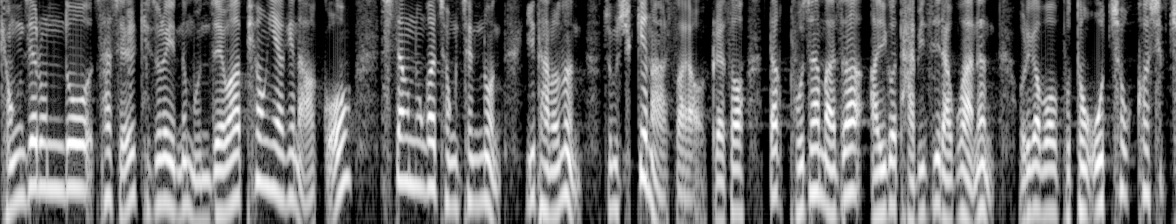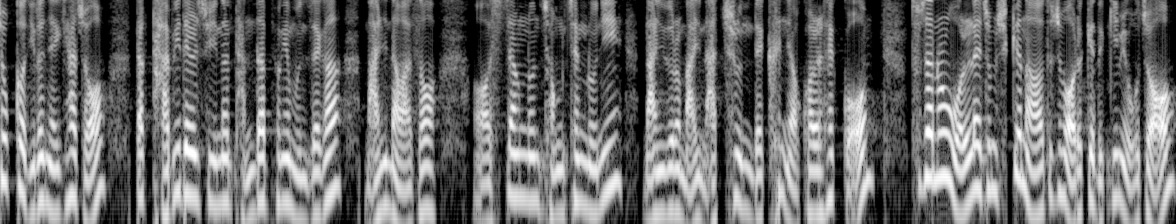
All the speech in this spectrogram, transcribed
경제론도 사실 기존에 있는 문제와 평이하게 나왔고 시장론과 정책론 이 단어는 좀 쉽게 나왔어요. 그래서 딱 보자마자 아 이거 답이지라고 하는 우리가 뭐 보통 5초 컷, 10초 컷 이런 얘기 하죠. 딱 답이 될 수 있는 단답형의 문제가 많이 나와서 어, 시장론, 정책론이 난이도를 많이 낮추는데 큰 역할을 했고 투자론은 원래 좀 쉽게 나와도 좀 어렵게 느낌이 오죠.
